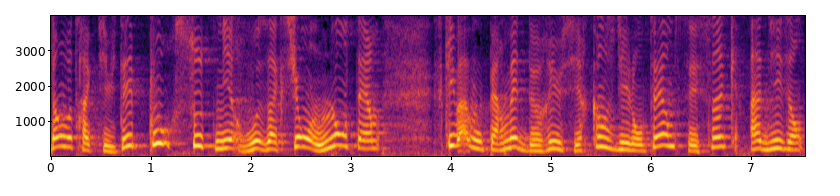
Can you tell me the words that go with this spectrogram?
dans votre activité pour soutenir vos actions long terme. Ce qui va vous permettre de réussir. Quand je dis long terme, c'est 5 à 10 ans.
